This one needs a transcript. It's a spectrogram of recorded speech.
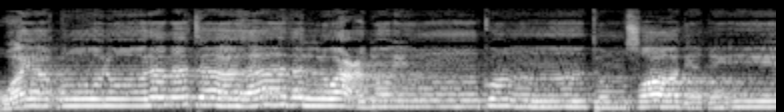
ويقولون متى هذا الوعد إن كنتم صادقين.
